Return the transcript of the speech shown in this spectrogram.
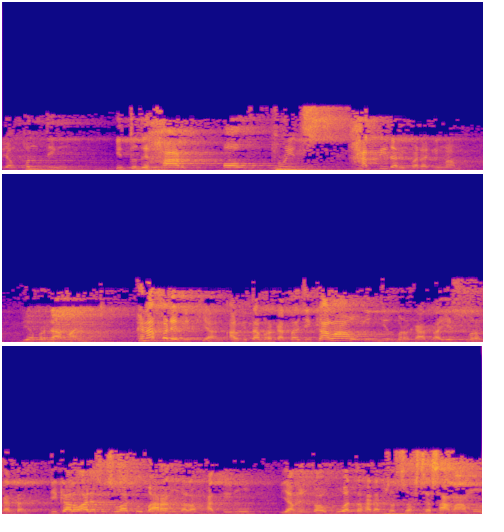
itu yang penting itu the heart of priest hati daripada imam dia berdamai Kenapa demikian? Alkitab berkata, jikalau Injil berkata, Yesus berkata, jikalau ada sesuatu barang dalam hatimu yang engkau buat terhadap sesamamu,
